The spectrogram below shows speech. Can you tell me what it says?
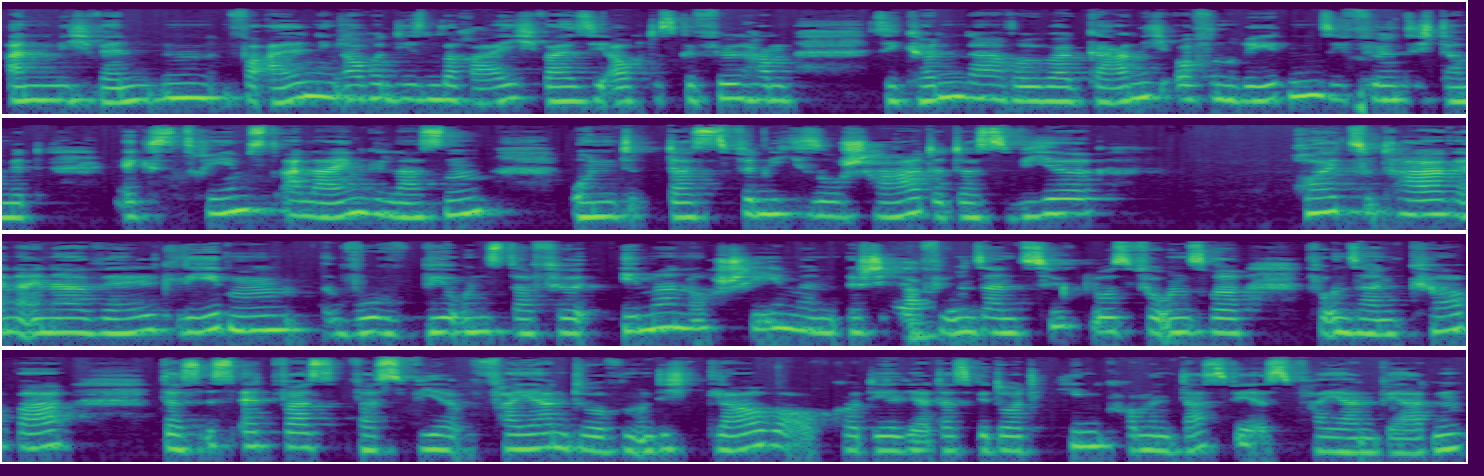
an mich wenden, vor allen Dingen auch in diesem Bereich, weil sie auch das Gefühl haben, sie können darüber gar nicht offen reden. Sie fühlen sich damit extremst alleingelassen. Und das finde ich so schade, dass wir heutzutage in einer Welt leben, wo wir uns dafür immer noch schämen, äh, ja. für unseren Zyklus, für unsere, für unseren Körper. Das ist etwas, was wir feiern dürfen. Und ich glaube auch, Cordelia, dass wir dort hinkommen, dass wir es feiern werden,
